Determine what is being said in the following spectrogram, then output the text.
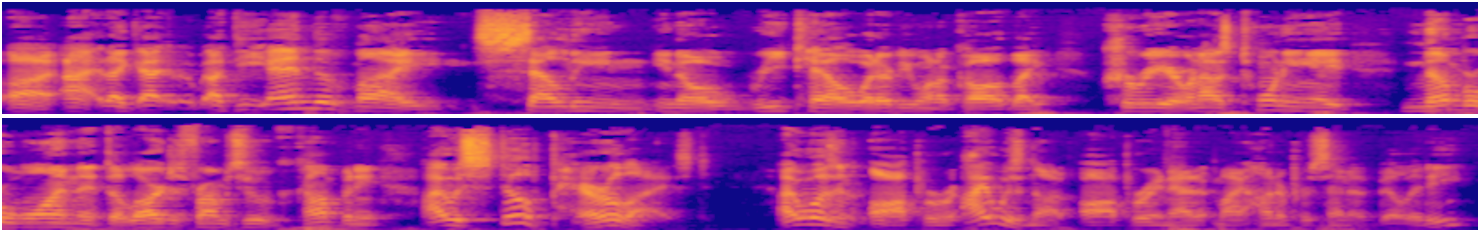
uh, I, like I, at the end of my selling, you know, retail, whatever you want to call it, like career, when I was 28, number one at the largest pharmaceutical company, I was still paralyzed. I wasn't oper, I was not operating at my 100% ability.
